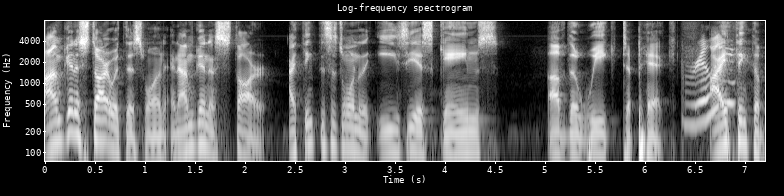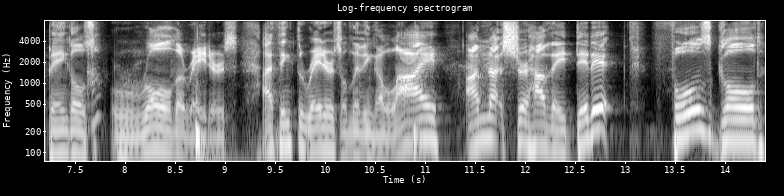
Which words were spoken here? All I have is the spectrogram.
I'm gonna start with this one, and I'm gonna start. I think this is one of the easiest games of the week to pick. Really? I think the Bengals roll the Raiders. I think the Raiders are living a lie. I'm not sure how they did it. Fool's gold.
